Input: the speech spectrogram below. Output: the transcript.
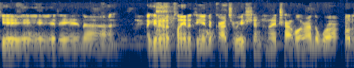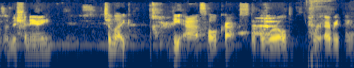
get in a, I get in a plane at the end of graduation, and I travel around the world as a missionary to like the asshole cracks of the world where everything.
